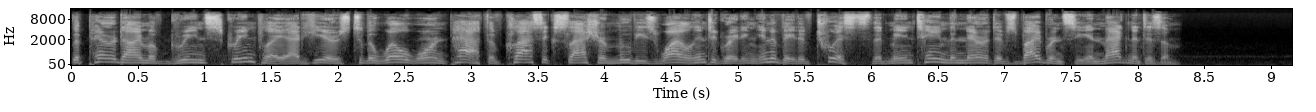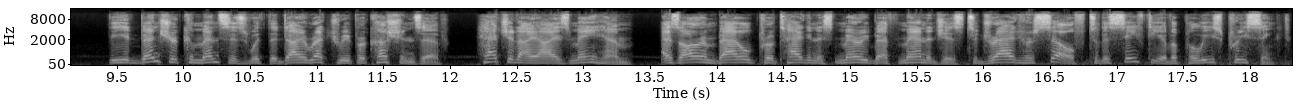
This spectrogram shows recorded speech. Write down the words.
The paradigm of Green's screenplay adheres to the well-worn path of classic slasher movies while integrating innovative twists that maintain the narrative's vibrancy and magnetism. The adventure commences with the direct repercussions of Hatchet II's mayhem as our embattled protagonist Marybeth manages to drag herself to the safety of a police precinct.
